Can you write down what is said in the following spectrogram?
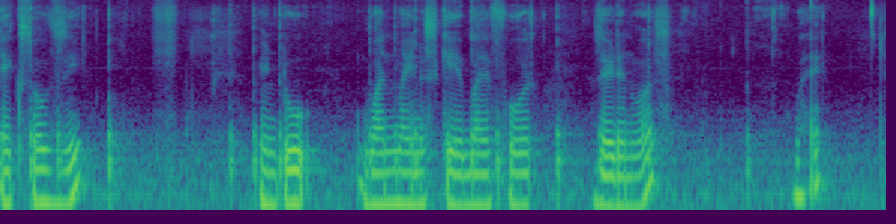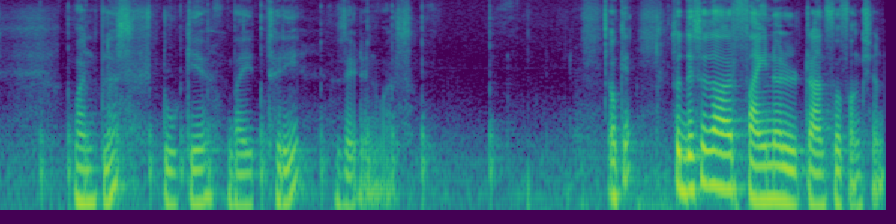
x of z into 1 minus k by 4 z inverse by 1 plus 2k by 3 z inverse. Okay, so this is our final transfer function.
